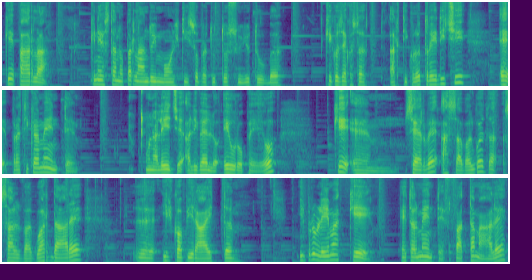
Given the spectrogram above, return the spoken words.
che parla che ne stanno parlando in molti, soprattutto su YouTube. Che cos'è questo articolo 13? È praticamente una legge a livello europeo che ehm, serve a salvaguarda- salvaguardare eh, il copyright. Il problema è che è talmente fatta male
